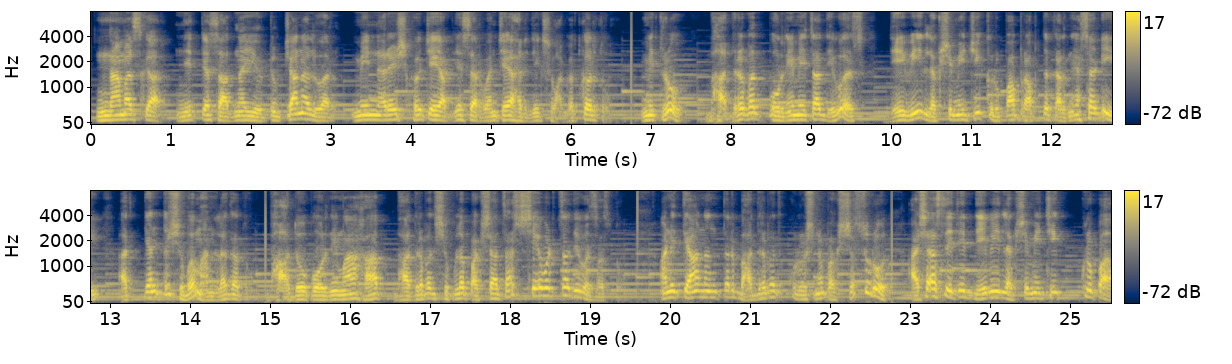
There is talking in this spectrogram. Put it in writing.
नमस्कार नित्य साधना यूट्यूब चॅनलवर मी नरेश खोचे आपले सर्वांचे हार्दिक स्वागत करतो. मित्रो भाद्रपद पौर्णिमेचा दिवस देवी लक्ष्मीची कृपा प्राप्त करण्यासाठी अत्यंत शुभ मानला जातो. भादो पौर्णिमा हा भाद्रपद शुक्ल पक्षाचा शेवटचा दिवस असतो आणि त्यानंतर भाद्रपद कृष्ण पक्ष सुरू होतो. अशा स्थितीत देवी लक्ष्मीची कृपा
